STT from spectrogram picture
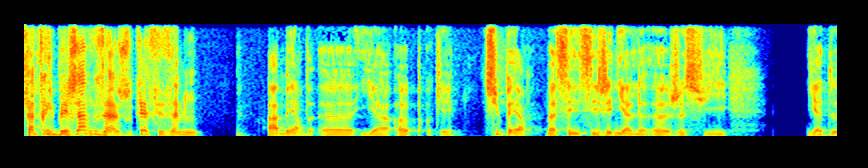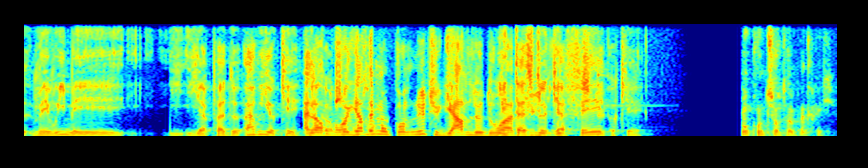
Patrick Béja vous a ajouté à ses amis. Ah merde, euh, il y a hop, ok, super. Bah c'est c'est génial. euh, je suis, il y a deux, mais oui, mais il y a pas de. Ah oui, ok. Alors, pour regarder comprends. mon contenu, tu gardes le doigt. les tasses de café, ok. On compte sur toi, Patrick.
